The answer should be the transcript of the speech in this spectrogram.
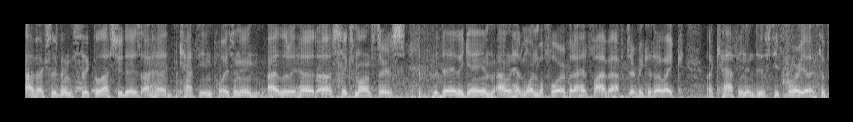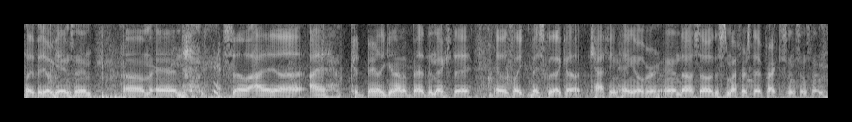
I've actually been sick the last few days. I had caffeine poisoning. I literally had uh, six monsters the day of the game. I only had one before, but I had five after because I like a caffeine induced euphoria to play video games in. Um, and so I, uh, I could barely get out of bed the next day. It was like basically like a caffeine hangover. And uh, so this is my first day of practicing since then.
